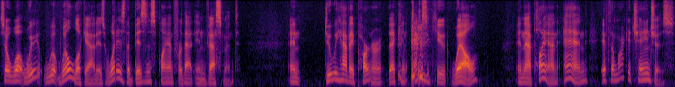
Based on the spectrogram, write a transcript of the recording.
So what we we'll, we'll look at is what is the business plan for that investment, and do we have a partner that can execute well in that plan? And if the market changes,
